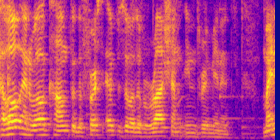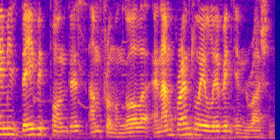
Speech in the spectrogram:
Hello and welcome to the first episode of Russian in 3 minutes. My name is David Pontes, I'm from Angola and I'm currently living in Russian.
